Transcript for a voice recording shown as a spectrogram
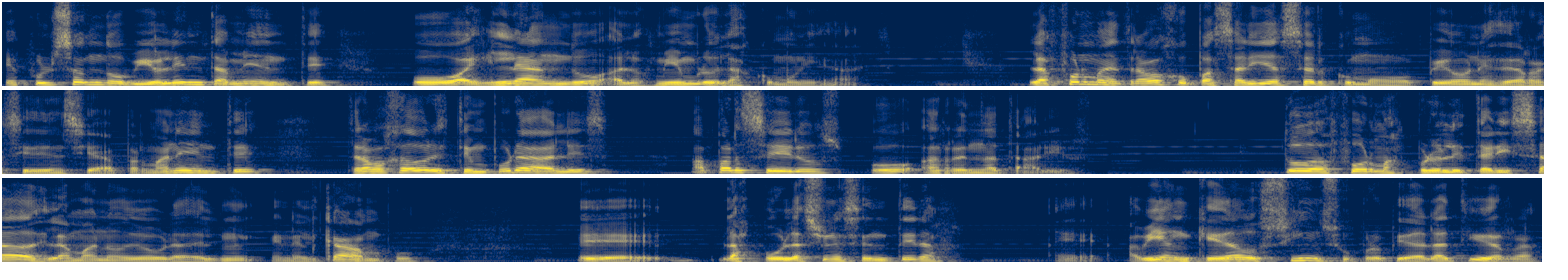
expulsando violentamente o aislando a los miembros de las comunidades. La forma de trabajo pasaría a ser como peones de residencia permanente, trabajadores temporales, aparceros o arrendatarios. Todas formas proletarizadas de la mano de obra en el campo, eh, las poblaciones enteras eh, habían quedado sin su propiedad de la tierra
